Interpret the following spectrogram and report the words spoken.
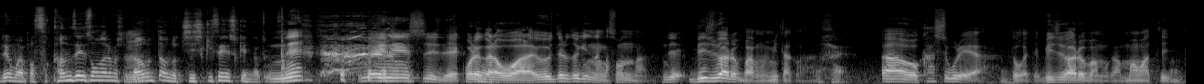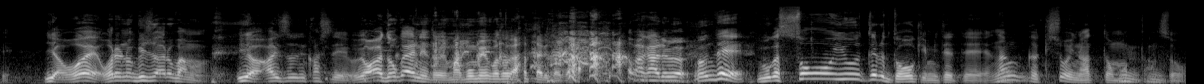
でもやっぱそ完全にそうなりました、ダウンタウンの知識選手権になってくるね。で NSC でこれからお笑いを言ってる時になんかそんなん。でビジュアルバム見たかはい「ああ貸してくれや」とか言ってビジュアルバムが回っていって「いやおい俺のビジュアルバム。いやあいつに貸してよ。いやどこやねん」とかまあ揉め事があったりとか。わかる。ほんで僕はそう言うてる同期見ててなんか希少いなって思ったんですよ、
